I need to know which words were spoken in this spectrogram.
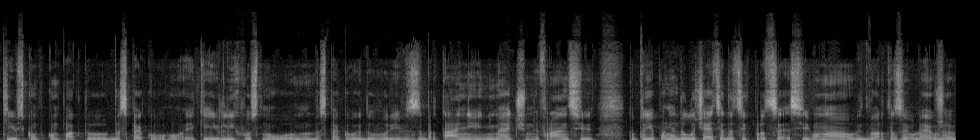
Київського компакту безпекового, який ліг в основу безпекових договорів з Британією, Німеччиною, Францією. Тобто Японія долучається до цих процесів. Вона відверто заявляє вже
